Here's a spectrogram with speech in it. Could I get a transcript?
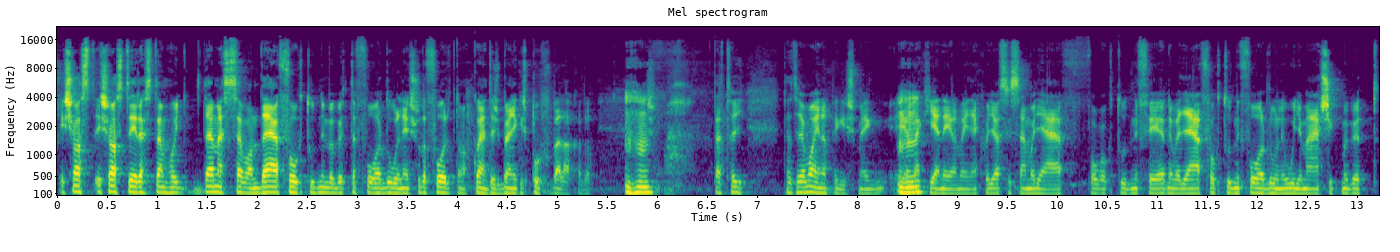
És azt, és azt éreztem, hogy de messze van, de el fog tudni mögötte fordulni, és oda fordítom, akkor is bemegyek, és puff, belakadok. Uh-huh. És, ah, tehát, hogy, tehát, hogy a mai napig is még élnek uh-huh. ilyen élmények, hogy azt hiszem, hogy el fogok tudni férni, vagy el fog tudni fordulni úgy a másik mögött,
